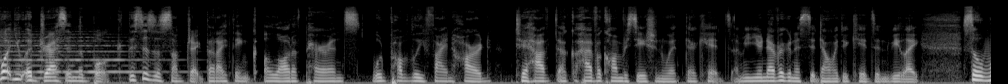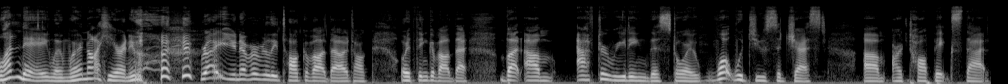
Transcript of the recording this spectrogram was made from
What you address in the book, this is a subject that I think a lot of parents would probably find hard to have the, have a conversation with their kids. I mean, you're never going to sit down with your kids and be like, "So one day when we're not here anymore," right? You never really talk about that or talk or think about that. But um, after reading this story, what would you suggest um, are topics that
